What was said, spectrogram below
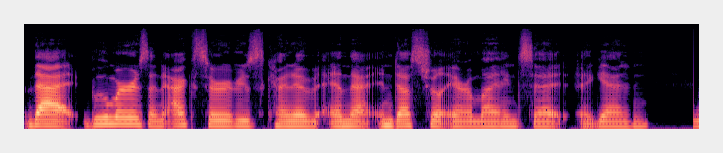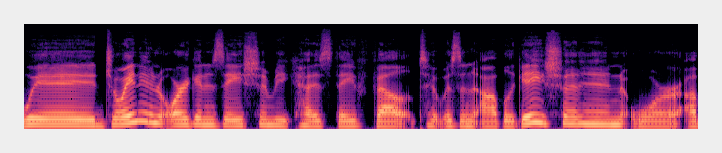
that boomers and Xers kind of and that industrial era mindset again would join an organization because they felt it was an obligation or a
